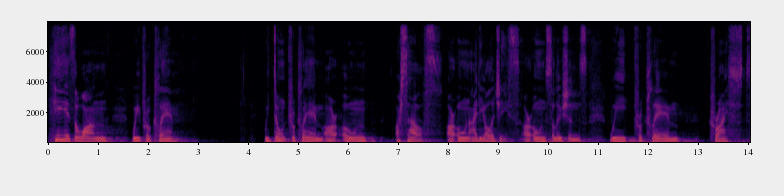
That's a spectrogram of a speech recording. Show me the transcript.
He is the one we proclaim. We don't proclaim our own ourselves, our own ideologies, our own solutions. We proclaim Christ.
